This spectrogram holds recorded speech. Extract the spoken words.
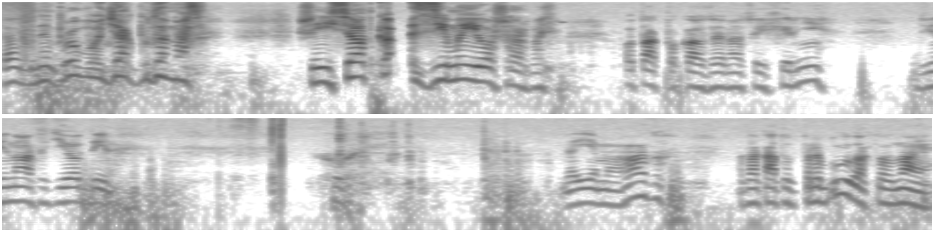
Зараз будемо пробувати, як буде у нас 60-ка з зими його шарпать. Отак показує на цій херні 12,1. Даємо газу. Отака тут приблуда, хто знає,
